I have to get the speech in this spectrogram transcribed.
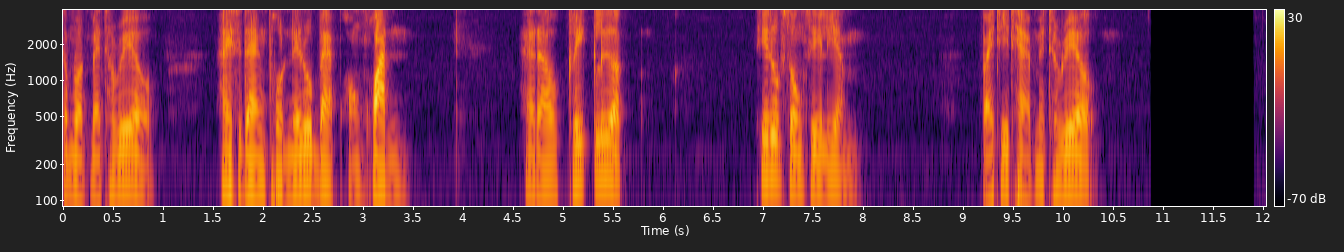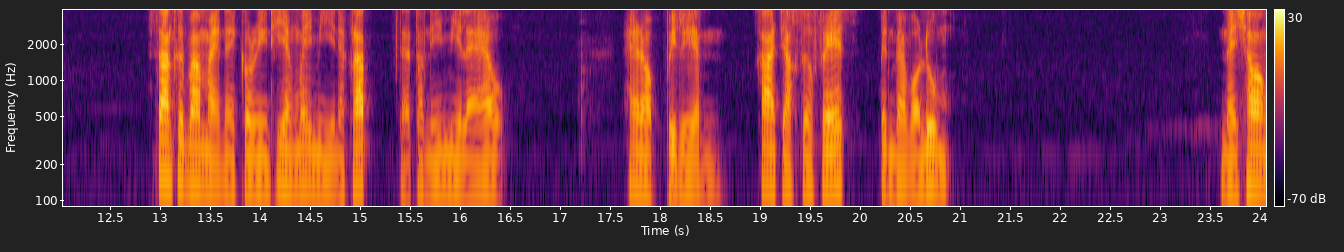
กำหนด Material ให้แสดงผลในรูปแบบของควัน ให้เราคลิกเลือกที่รูปทรงสี่เหลี่ยม ไปที่แถบ Material สร้างขึ้นมาใหม่ในกรณีที่ยังไม่มีนะครับ แต่ตอนนี้มีแล้ว ให้เราเปลี่ยนค่าจาก Surface เป็นแบบ Volume ในช่อง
